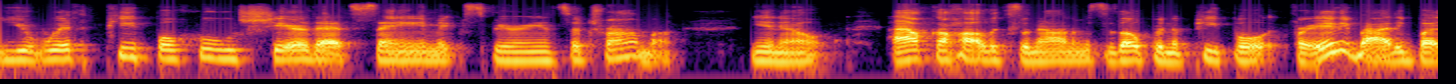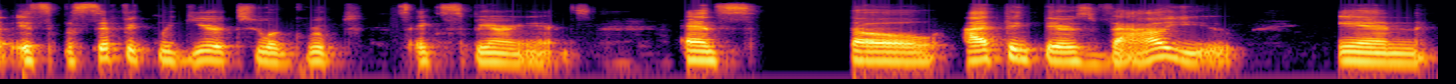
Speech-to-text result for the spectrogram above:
you're with people who share that same experience of trauma. You know, Alcoholics Anonymous is open to people for anybody, but it's specifically geared to a group's experience. And so I think there's value in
